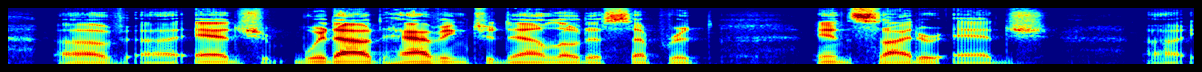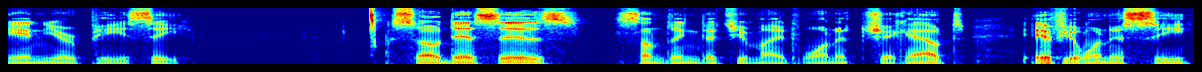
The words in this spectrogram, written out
of uh, Edge without having to download a separate Insider Edge uh, in your PC. So this is something that you might want to check out if you want to see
